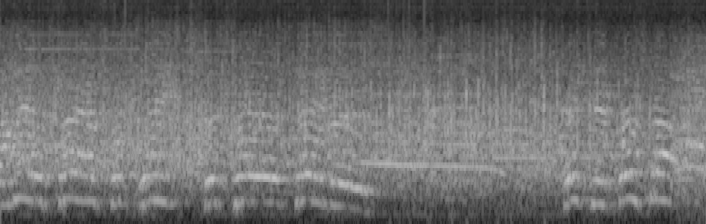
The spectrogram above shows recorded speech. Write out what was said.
O'Neal pass complete to Joel Davis. Takes it first down.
